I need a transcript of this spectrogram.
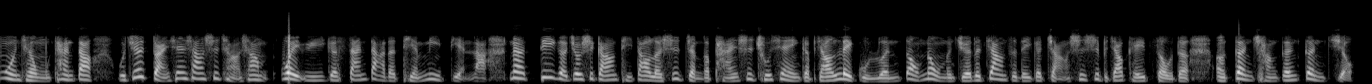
目前我们看到，我觉得短线上市场上位于一个三大的甜蜜点啦。那第一个就是刚刚提到了，是整个盘是出现一个比较类股轮动。那我们觉得这样子的一个涨势是比较可以走的呃更长跟更久。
